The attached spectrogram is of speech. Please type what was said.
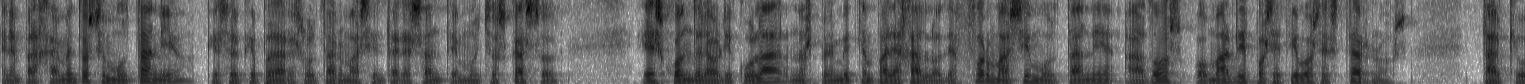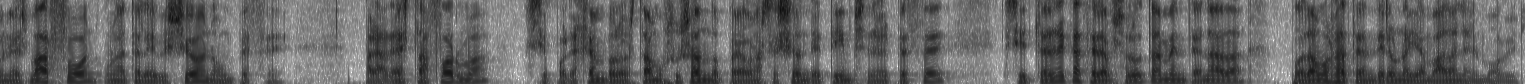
El emparejamiento simultáneo, que es el que puede resultar más interesante en muchos casos, es cuando el auricular nos permite emparejarlo de forma simultánea a dos o más dispositivos externos, tal que un smartphone, una televisión o un PC. Para de esta forma, si por ejemplo lo estamos usando para una sesión de Teams en el PC, sin tener que hacer absolutamente nada, podamos atender una llamada en el móvil.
